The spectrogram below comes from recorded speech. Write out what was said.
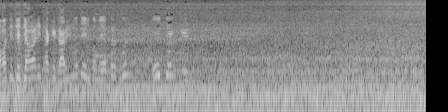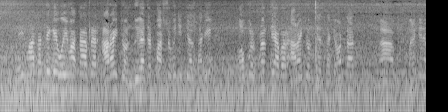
আমাদের যে জ্বালানি থাকে গাড়ির মধ্যে, এরকম এয়ারক্রাফট ফুল এই ট্যাঙ্কির এই মাথা থেকে ওই মাথা আপনার আড়াই টন, দুই হাজার পাঁচশো কেজি তেল থাকে। অপর প্রান্তে আবার আড়াই টন তেল থাকে। অর্থাৎ মানে এখানে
